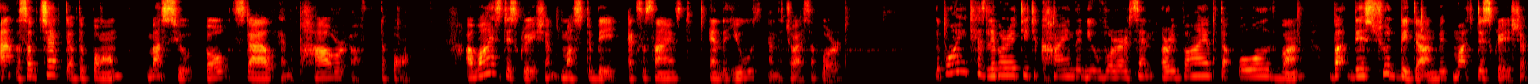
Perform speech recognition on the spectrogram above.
and the subject of the poem must suit both style and the power of the poem. A wise discretion must be exercised in the use and the choice of words. The poet has liberty to coin the new verse and revive the old one, but this should be done with much discretion.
